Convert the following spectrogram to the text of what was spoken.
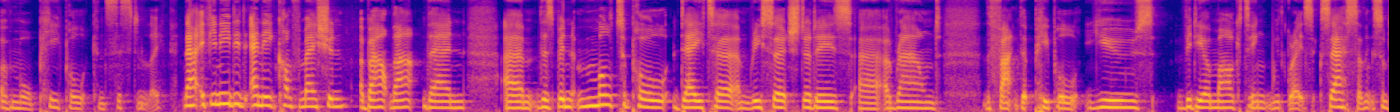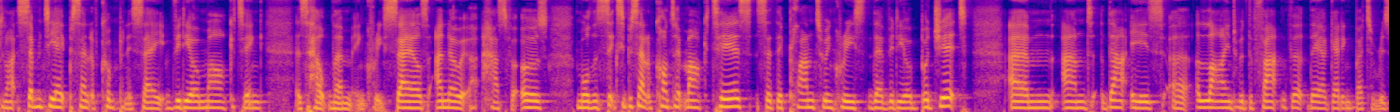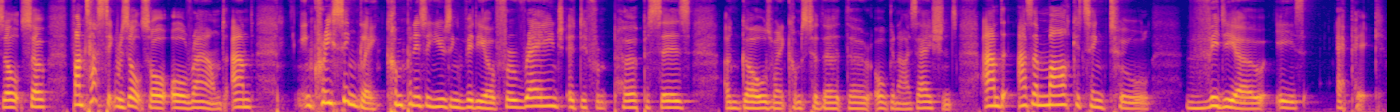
of more people consistently. Now, if you needed any confirmation about that, then um, there's been multiple data and research studies uh, around the fact that people use video marketing with great success. I think something like 78% of companies say video marketing has helped them increase sales. I know it has for us. More than 60% of content marketeers said they plan to increase their video budget. Um, and that is uh, aligned with the fact that they are getting better results. So, fantastic results all, all round. And Increasingly, companies are using video for a range of different purposes and goals when it comes to the, the organizations. And as a marketing tool, video is epic.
